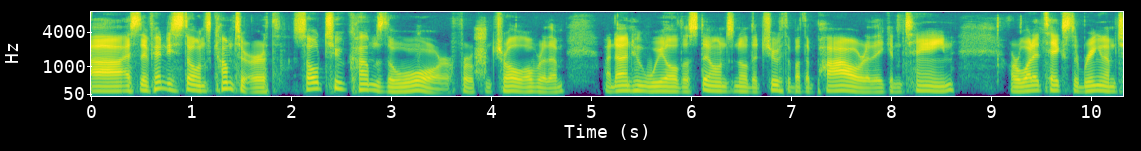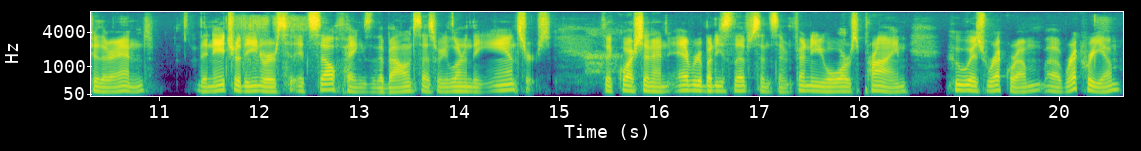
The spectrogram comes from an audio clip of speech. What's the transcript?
Uh, as the Infinity Stones come to Earth, so too comes the war for control over them. But none who wield the stones know the truth about the power they contain or what it takes to bring them to their end. The nature of the universe itself hangs in the balance as we learn the answers. To the question on everybody's lips since Infinity Wars Prime who is Requiem, uh, Requiem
